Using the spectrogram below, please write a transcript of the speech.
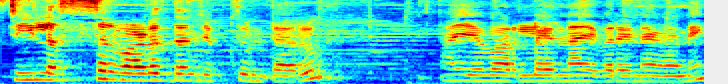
స్టీల్ అస్సలు వాడొద్దని చెప్తుంటారు. అయ్యేవారులైనా ఎవరైనా కానీ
